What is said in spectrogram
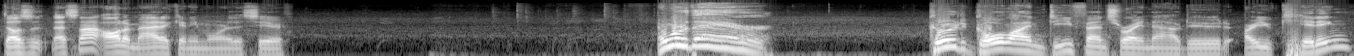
Doesn't. That's not automatic anymore this year. And we're there. Good goal line defense right now, dude. Are you kidding?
